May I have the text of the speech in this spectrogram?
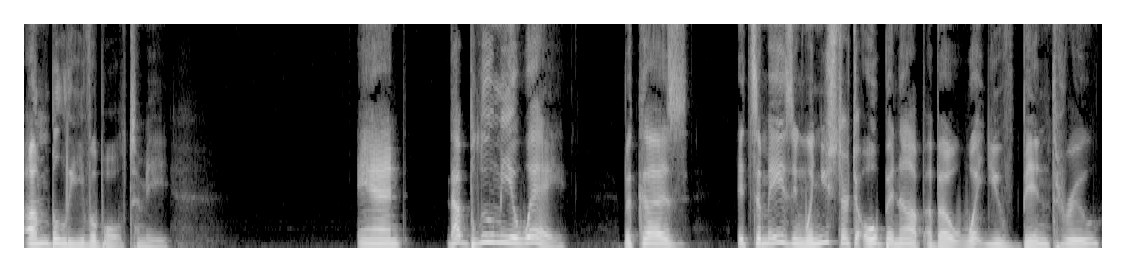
unbelievable to me. And that blew me away because it's amazing when you start to open up about what you've been through,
